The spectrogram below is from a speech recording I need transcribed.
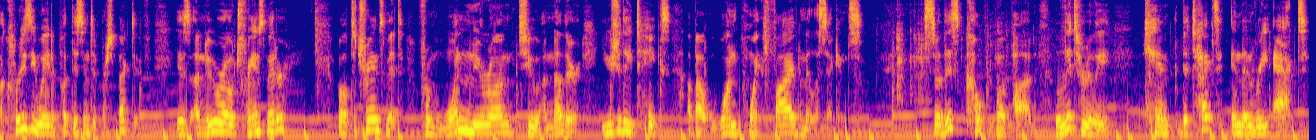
a crazy way to put this into perspective is a neurotransmitter. Well, to transmit from one neuron to another usually takes about 1.5 milliseconds. So this copepod literally can detect and then react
